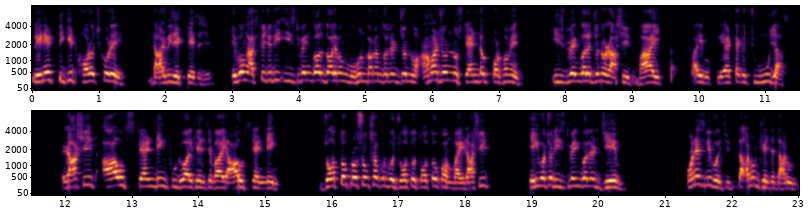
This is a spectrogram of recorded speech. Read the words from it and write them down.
প্লেনের টিকিট খরচ করে ডার্বি দেখতে এসেছে। এবং আজকে যদি ইস্ট বেঙ্গল দল এবং মোহনবাগান দলের জন্য, আমার জন্য স্ট্যান্ড আউট পারফরমেন্স ইস্ট বেঙ্গলের জন্য রাশিদ। ভাই ভাই প্লেয়ারটাকে চুমু জাস্ট রাশিদ আউটস্ট্যান্ডিং ফুটবল খেলছে ভাই আউটস্ট্যান্ডিং যত প্রশংসা করব, যত, তত কম ভাই। রাশিদ এই বছর ইস্ট বেঙ্গলের জেম অনেস্টলি বলছি, দারুণ খেলছে, দারুণ।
